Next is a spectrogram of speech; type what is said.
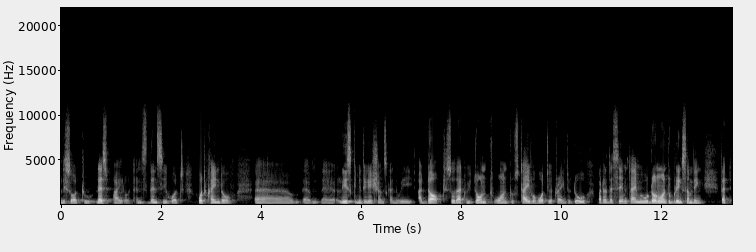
resort to let's pilot and then see what, what kind of um, um, uh, risk mitigations can we adopt so that we don't want to stifle what you're trying to do, but at the same time, we don't want to bring something that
